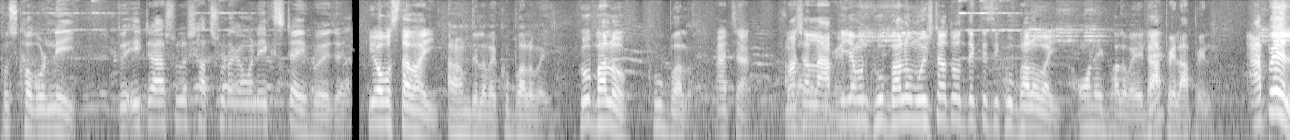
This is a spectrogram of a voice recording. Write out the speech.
খোঁজ খবর নেই। তো এটা আসলে সাতশো টাকা মানে এক্সট্রাই হয়ে যায়। কি অবস্থা ভাই? আলহামদুলিল্লাহ ভাই খুব ভালো ভাই। খুব ভালো? খুব ভালো। আচ্ছা মাশাল্লাহ আপনি যেমন খুব ভালো মহিষটা তো দেখতেছি খুব ভালো ভাই। অনেক ভালো ভাই এটা হ্যাঁ? Apple apple. আপেল?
